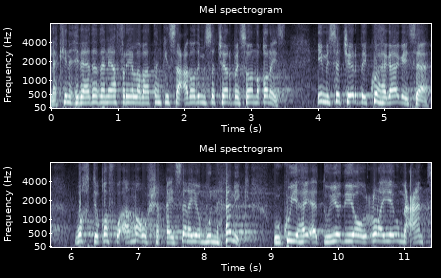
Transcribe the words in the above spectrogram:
laakiin cibaadadani afar iyo labaatankii saacadood imise jeer bay soo noqonaysa imise jeer bay ku hagaagaysaa wakhti qofku ama uu shaqaysanayo munhamig uu ku yahay adduunyadii oo uu cunayay u macaanta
